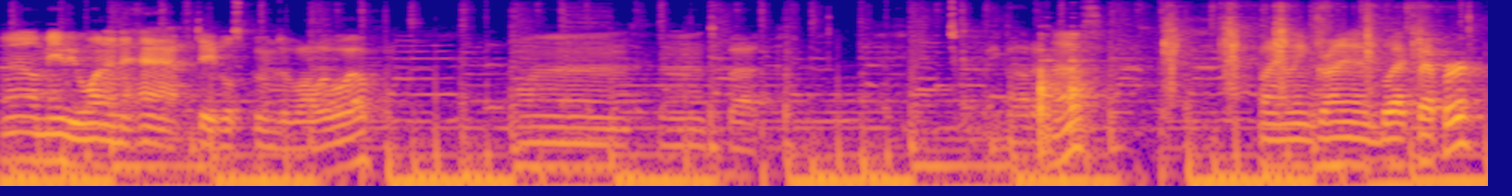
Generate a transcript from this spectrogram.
well, maybe one and a half tablespoons of olive oil. Uh, that's about, it's gonna be about enough. Finally, grinded black pepper.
